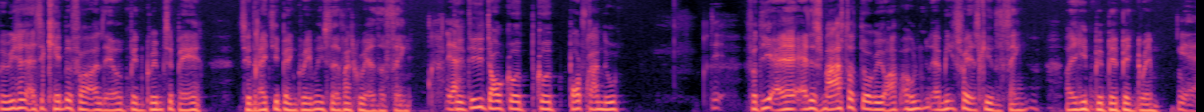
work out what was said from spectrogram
Maurice havde altid kæmpet for at lave Ben Grimm tilbage til den rigtige Ben Grimm, i stedet for at skulle være The Thing. Ja. Ja. Det, det er de dog gået, gået bort fra nu. Det- Fordi Alice Master dukker jo op, og hun er mest forelsket i The Thing, og ikke i Ben, Grimm. Ja,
